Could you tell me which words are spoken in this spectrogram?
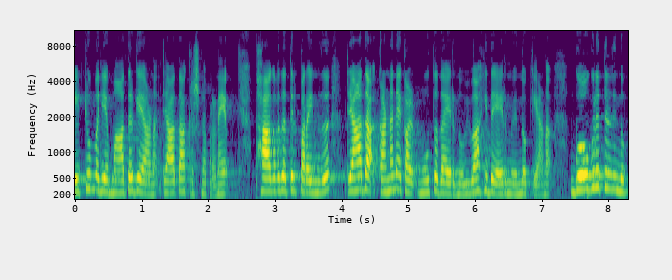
ഏറ്റവും വലിയ മാതൃകയാണ് രാധാകൃഷ്ണ പ്രണയം. ഭാഗവതത്തിൽ പറയുന്നത് രാധ കണ്ണനേക്കാൾ മൂത്തതായിരുന്നു വിവാഹിതയായിരുന്നു എന്നൊക്കെയാണ്. ഗോകുലത്തിൽ നിന്നും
